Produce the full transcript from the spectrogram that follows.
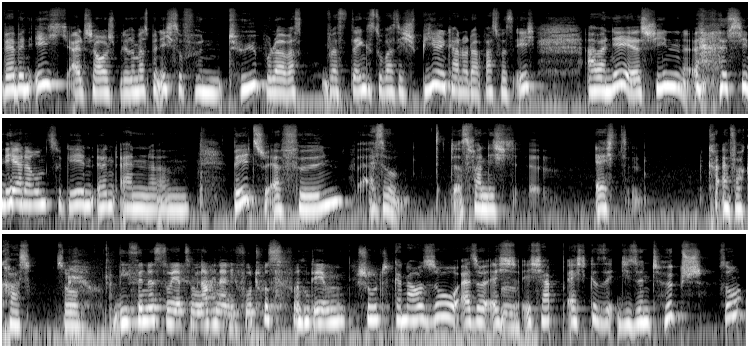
wer, bin ich als Schauspielerin? Was bin ich so für ein Typ? Oder was, was denkst du, was ich spielen kann oder was weiß ich? Aber nee, es schien, es schien eher darum zu gehen, irgendein ähm, Bild zu erfüllen. Also das fand ich äh, echt einfach krass. So. Wie findest du jetzt im Nachhinein die Fotos von dem Shoot? Genau so. Also ich, hm. ich habe echt gesehen, die sind hübsch so.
